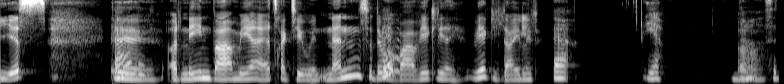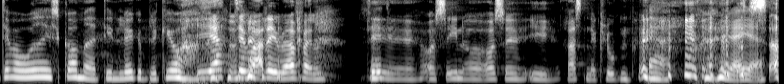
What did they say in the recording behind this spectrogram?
yes. Dejligt. Øh, og den ene bare mere attraktiv end den anden, så det var Ja. bare virkelig, virkelig dejligt. Ja. Ja. Nå, Og- så det var ude i skummet, at din lykke blev gjort. Ja, det var det i hvert fald. Det, og senere også i resten af klubben. Ja. ja, ja. så,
